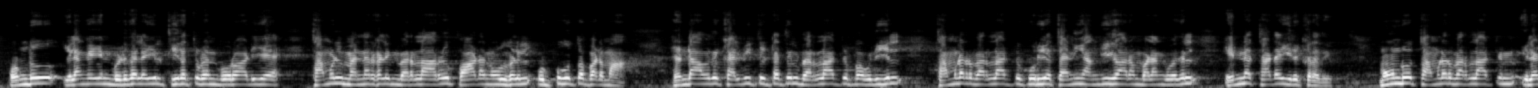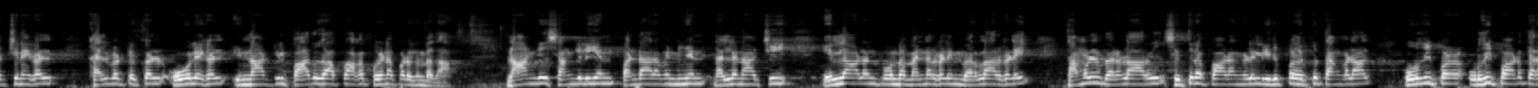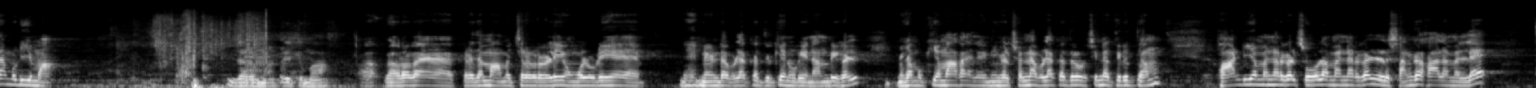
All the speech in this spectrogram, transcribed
ஒன்று இலங்கையின் விடுதலையில் தீரத்துடன் போராடிய தமிழ் மன்னர்களின் வரலாறு பாடநூல்களில் உட்புகுத்தப்படுமா? இரண்டாவது கல்வி திட்டத்தில் வரலாற்று பகுதியில் தமிழர் வரலாற்றுக்குரிய தனி அங்கீகாரம் வழங்குவதில் என்ன தடை இருக்கிறது? மூன்று தமிழர் வரலாற்றின் இலட்சணைகள் கல்வெட்டுக்கள் ஓலைகள் இந்நாட்டில் பாதுகாப்பாக பேணப்படுகின்றதா? நான்கு சங்கிலியன் பண்டாரவன்னியன் நல்லனாட்சி எல்லாளன் போன்ற மன்னர்களின் வரலாறுகளை தமிழ் வரலாறு சித்திர பாடங்களில் இருப்பதற்கு தங்களால் உறுதிப்பா உறுதிப்பாடு தர முடியுமா? கௌரவ பிரதம அமைச்சரவர்களே உங்களுடைய நீண்ட விளக்கத்திற்கு என்னுடைய நன்றிகள். மிக முக்கியமாக அதில் நீங்கள் சொன்ன விளக்கத்தில் ஒரு சின்ன திருத்தம். பாண்டிய மன்னர்கள் சோழ மன்னர்கள் சங்க காலம் அல்ல.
